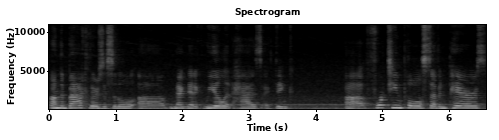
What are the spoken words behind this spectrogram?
On the back, there's this little uh, magnetic wheel. It has, I think, uh, 14 poles, seven pairs,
